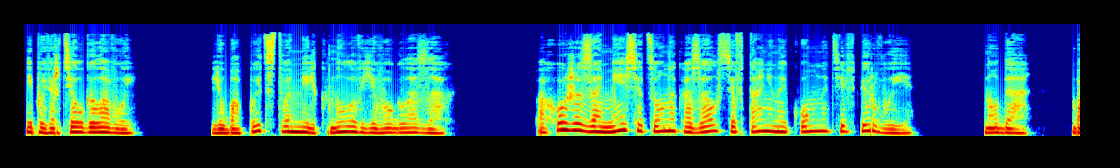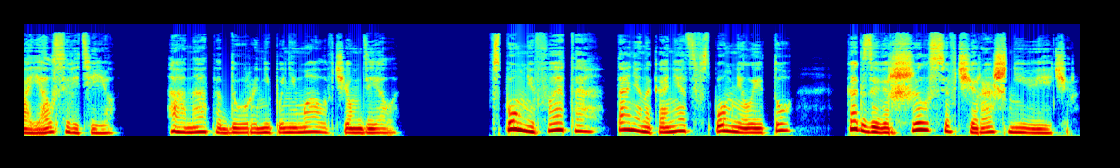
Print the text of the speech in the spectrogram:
и повертел головой. Любопытство мелькнуло в его глазах. Похоже, за месяц он оказался в Таниной комнате впервые. Ну да, боялся ведь ее. А она-то, дура, не понимала, в чем дело. Вспомнив это, Таня, наконец, вспомнила и то, как завершился вчерашний вечер.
